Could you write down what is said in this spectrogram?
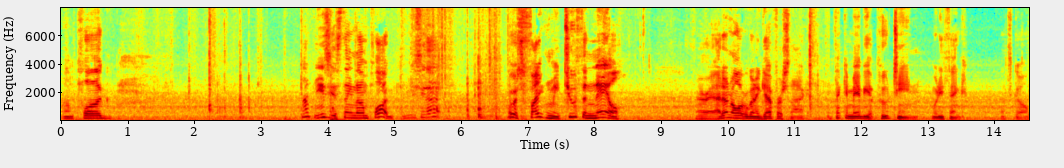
Unplug. Not the easiest thing to unplug. Did you see that? It was fighting me tooth and nail. All right, I don't know what we're gonna get for a snack. I'm thinking maybe a poutine. What do you think? Let's go. All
